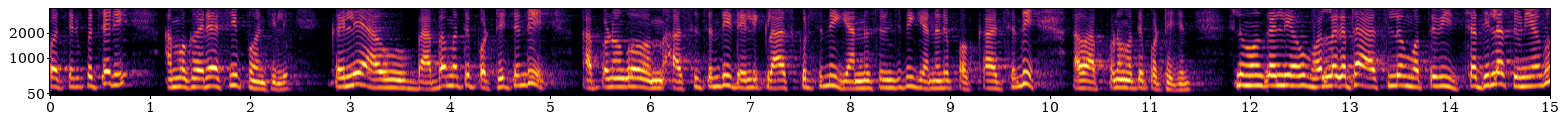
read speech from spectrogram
ପଚାରି ପଚାରି ଆମ ଘରେ ଆସିକି ପହଞ୍ଚିଲେ। କହିଲେ ଆଉ ବାବା ମୋତେ ପଠେଇଛନ୍ତି? ଆପଣଙ୍କ ଆସୁଛନ୍ତି ଡେଲି କ୍ଲାସ୍ କରୁଛନ୍ତି ଜ୍ଞାନ ଶୁଣୁଛନ୍ତି ଜ୍ଞାନରେ ପକ୍କା ଅଛନ୍ତି ଆଉ ଆପଣ ମୋତେ ପଠେଇଛନ୍ତି ହେଲେ ମୁଁ କହିଲି ଆଉ ଭଲ କଥା ଆସିଲେ ମୋତେ ବି ଇଚ୍ଛା ଥିଲା ଶୁଣିବାକୁ।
